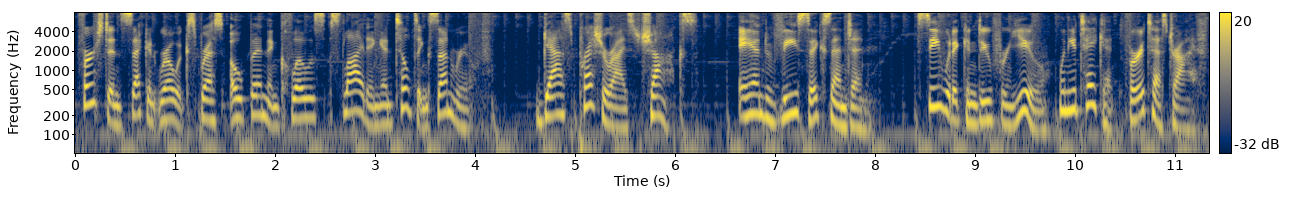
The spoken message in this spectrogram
first and second row express open and close sliding and tilting sunroof, gas pressurized shocks, and V6 engine. See what it can do for you when you take it for a test drive.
